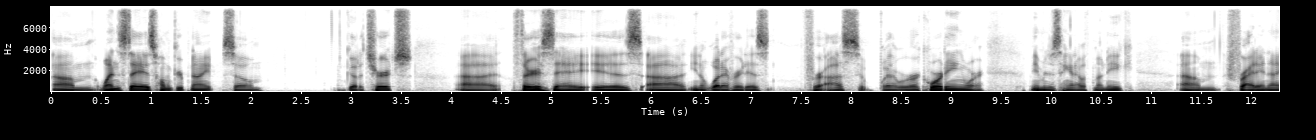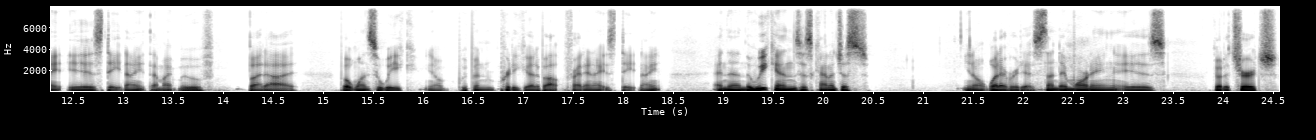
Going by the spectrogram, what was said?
Um, Wednesday is home group night, so go to church, Uh, Thursday is uh, you know whatever it is for us, whether we're recording or maybe just hanging out with Monique. Um, Friday night is date night. That might move, but uh, but once a week, you know, we've been pretty good about Friday night is date night, and then the weekends is kind of just you know whatever it is. Sunday morning is go to church.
